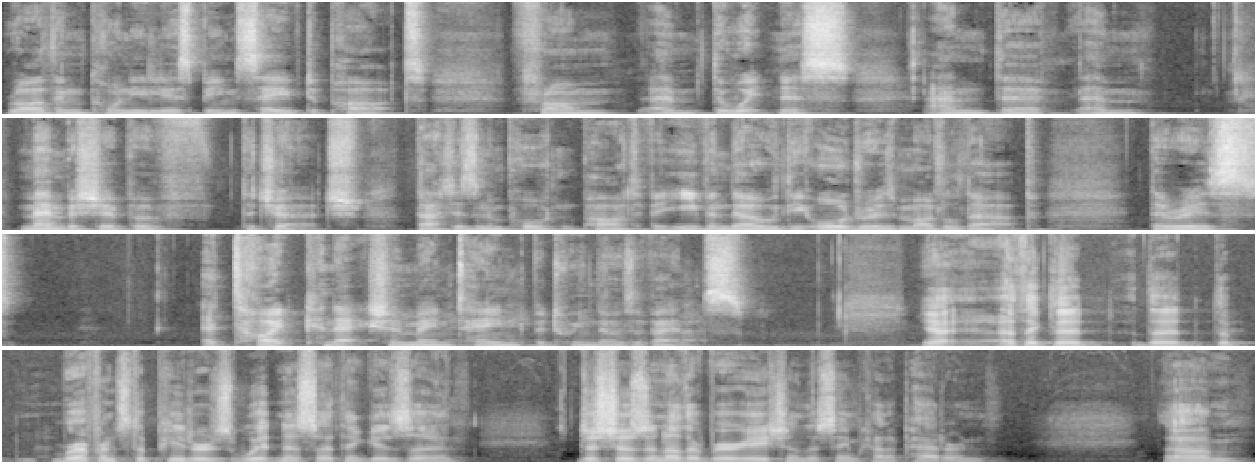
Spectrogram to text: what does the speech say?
rather than Cornelius being saved apart from um, the witness and the um, membership of the church. That is an important part of it. Even though the order is muddled up, there is a tight connection maintained between those events. Yeah, I think that the the reference to Peter's witness, I think, is a just shows another variation of the same kind of pattern. Um,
